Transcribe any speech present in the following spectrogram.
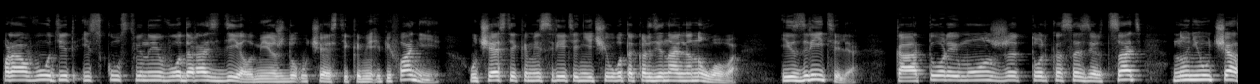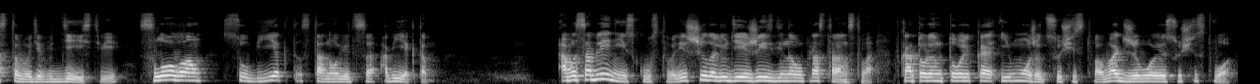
проводит искусственный водораздел между участниками эпифании, участниками сретения чего-то кардинально нового – и зрителя, который может только созерцать, но не участвовать в действии. Словом, субъект становится объектом. Обособление искусства лишило людей жизненного пространства, в котором только и может существовать живое существо,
